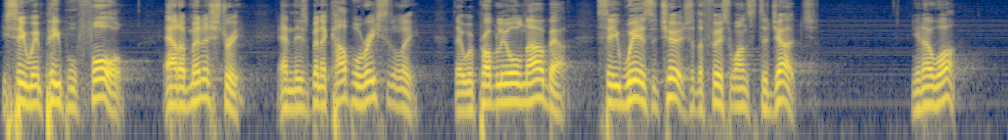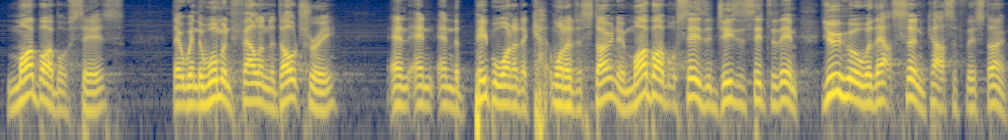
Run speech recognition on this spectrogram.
You see, when people fall out of ministry, and there's been a couple recently that we probably all know about. See, we as the church are the first ones to judge. You know what? My Bible says that when the woman fell in adultery and, and, and the people wanted to, wanted to stone her, my Bible says that Jesus said to them, You who are without sin, cast the first stone.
